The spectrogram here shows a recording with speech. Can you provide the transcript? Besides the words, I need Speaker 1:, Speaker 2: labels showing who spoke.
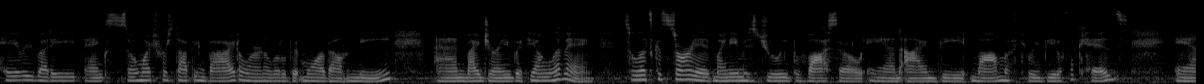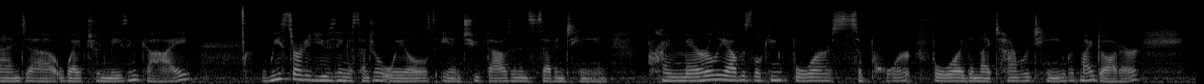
Speaker 1: Hey everybody, thanks so much for stopping by to learn a little bit more about me and my journey with Young Living. So let's get started. My name is Julie Bovasso and I'm the mom of three beautiful kids and uh, wife to an amazing guy. We started using essential oils in 2017. Primarily I was looking for support for the nighttime routine with my daughter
